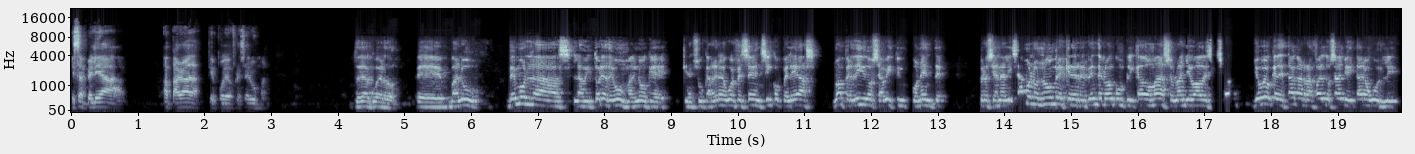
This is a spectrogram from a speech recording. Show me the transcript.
esa pelea apagada que puede ofrecer Usman. Estoy de acuerdo. Eh, Balú, vemos las, las victorias de Usman, ¿no? Que que en su carrera de UFC en cinco peleas no ha perdido, se ha visto imponente, pero si analizamos los nombres que de repente lo han complicado más o lo han llevado a decisión, yo veo que destacan Rafael Dos Anjos y Tyron Woodley,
